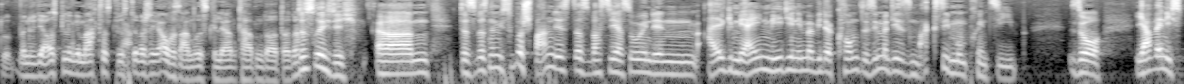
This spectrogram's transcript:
wenn du die Ausbildung gemacht hast, wirst ja. du wahrscheinlich auch was anderes gelernt haben dort, oder? Das ist richtig. Ähm, das, was nämlich super spannend ist, das, was ja so in den allgemeinen Medien immer wieder kommt, ist immer dieses Maximumprinzip. So, ja, wenn ich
